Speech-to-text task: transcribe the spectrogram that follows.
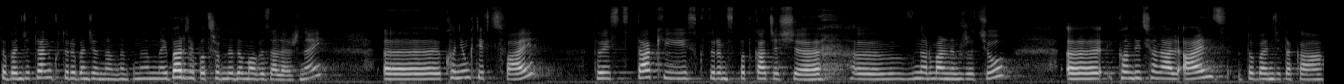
to będzie ten, który będzie nam, nam- najbardziej potrzebny do mowy zależnej. E, Koniunktyw 2 to jest taki, z którym spotkacie się w normalnym życiu. Kondycjonal 1 to będzie taka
